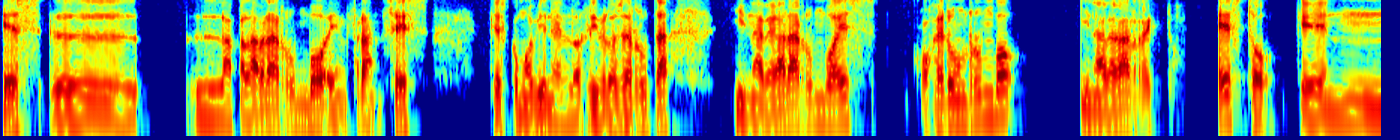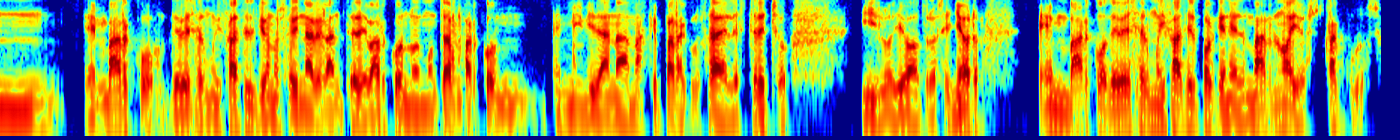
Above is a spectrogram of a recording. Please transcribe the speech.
es la palabra rumbo en francés, que es como vienen los libros de ruta, y navegar a rumbo es coger un rumbo y navegar recto. Esto que en, barco debe ser muy fácil, yo no soy navegante de barco, no he montado en barco en, mi vida nada más que para cruzar el estrecho y lo lleva otro señor. En barco debe ser muy fácil porque en el mar no hay obstáculos.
